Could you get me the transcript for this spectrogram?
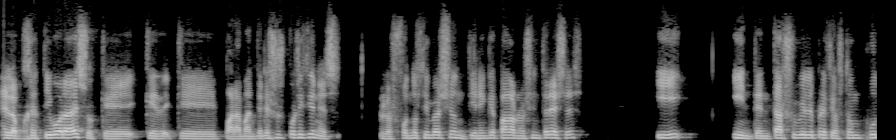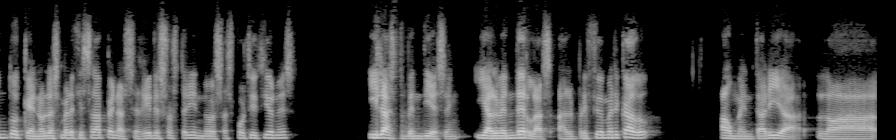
el objetivo era eso, que, que, para mantener sus posiciones los fondos de inversión tienen que pagar unos intereses y intentar subir el precio hasta un punto que no les mereciese la pena seguir sosteniendo esas posiciones y las vendiesen. Y al venderlas al precio de mercado, aumentaría la,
